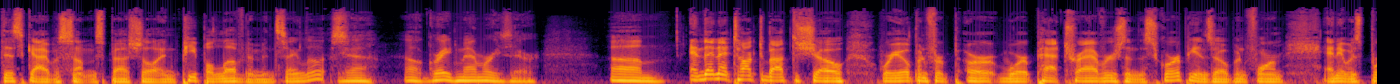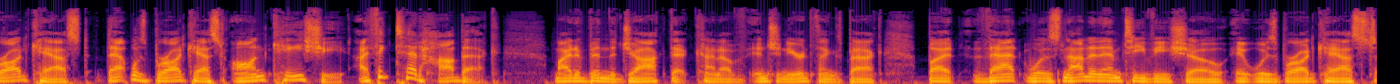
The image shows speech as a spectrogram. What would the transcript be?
this guy was something special, and people loved him in St. Louis. Yeah. Oh, great memories there. Um, And then I talked about the show where he opened for, or where Pat Travers and the Scorpions opened for him, and it was broadcast. That was broadcast on KSHE. I think Ted Habeck might have been the jock that kind of engineered things back, but that was not an MTV show. It was broadcast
